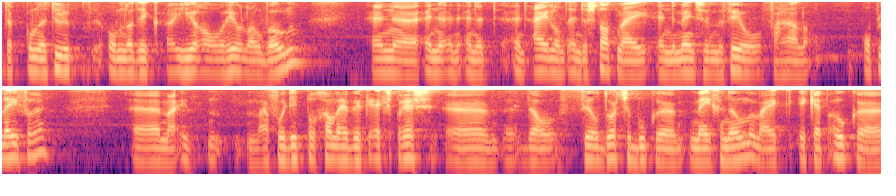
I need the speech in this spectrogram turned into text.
dat komt natuurlijk omdat ik hier al heel lang woon. En, eh, en, en, en, het, en het eiland en de stad mij en de mensen me veel verhalen opleveren. Eh, maar, ik, maar voor dit programma heb ik expres eh, wel veel Dordtse boeken meegenomen. Maar ik, ik heb ook eh,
